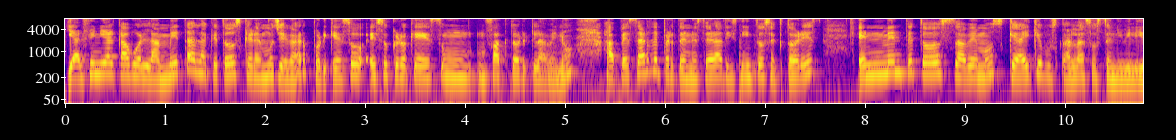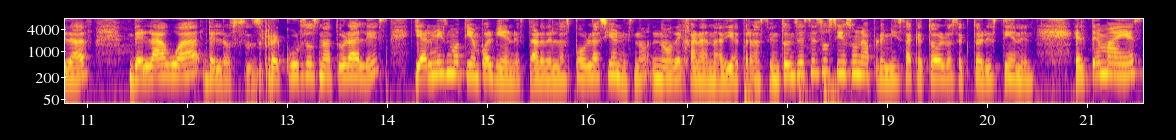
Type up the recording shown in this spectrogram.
y al fin y al cabo la meta a la que todos queremos llegar, porque eso, eso creo que es un, factor clave, ¿no? A pesar de pertenecer a distintos sectores, en mente todos sabemos que hay que buscar la sostenibilidad del agua, de los recursos naturales y al mismo tiempo el bienestar de las poblaciones, ¿no? No dejar a nadie atrás. Entonces eso sí es una premisa que todos los sectores tienen. El tema es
